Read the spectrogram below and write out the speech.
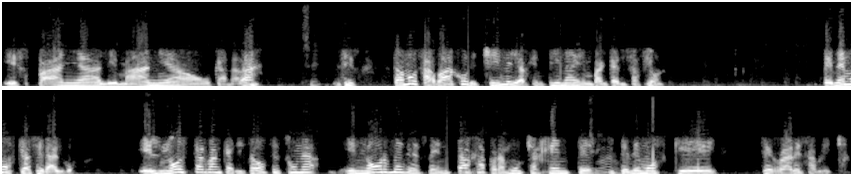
España, Alemania o Canadá. Es decir, estamos abajo de Chile y Argentina en bancarización. Tenemos que hacer algo. El no estar bancarizados es una enorme desventaja para mucha gente y tenemos que cerrar esa brecha.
